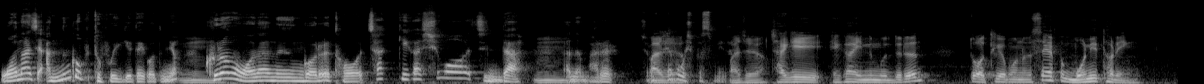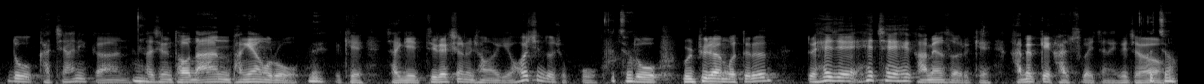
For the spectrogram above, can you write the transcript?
원하지 않는 것부터 보이게 되거든요. 음. 그러면 원하는 거를 더 찾기가 쉬워진다라는 음. 말을 좀 맞아요. 해보고 싶었습니다. 맞아요. 자기 애가 있는 분들은 또 어떻게 보면 셀프 모니터링도 같이 하니까 사실은 더 나은 방향으로 네. 이렇게 자기 디렉션을 정하기 가 훨씬 더 좋고 그렇죠. 또 불필요한 것들은 또 해제 해체해 가면서 이렇게 가볍게 갈 수가 있잖아요. 그죠? 그렇죠.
